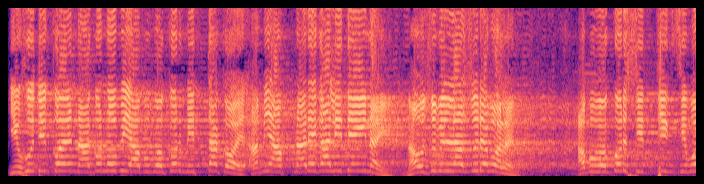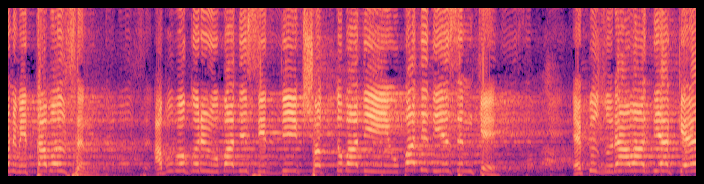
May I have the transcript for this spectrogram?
ইহুদি কয়, নাগো নবী, আবু বকর মিথ্যা কয়। আমি আপনারে গালি দেই নাই। নাউজুবিল্লাহ জুড়ে বলেন। আবু বকর সিদ্দিক জীবনে মিথ্যা বলছেন। আবু বকরের উপাধি সিদ্দিক, সত্যবাদী উপাধি দিয়েছেন কে? একটু জোরে আওয়াজ দিয়া কে?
